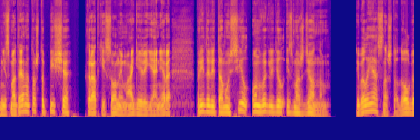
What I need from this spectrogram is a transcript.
Несмотря на то, что пища, краткий сон и магия легионера придали тому сил, он выглядел изможденным. И было ясно, что долго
